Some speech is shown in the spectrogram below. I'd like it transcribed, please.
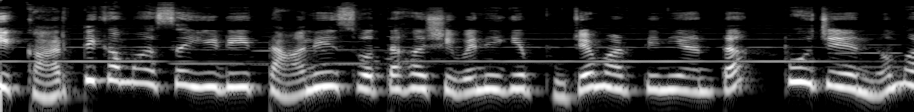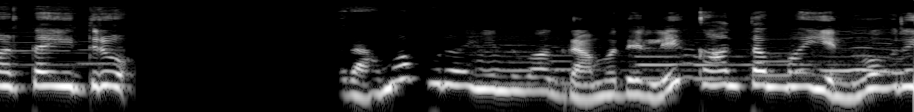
ಈ ಕಾರ್ತಿಕ ಮಾಸ ಇಡೀ ತಾನೇ ಸ್ವತಃ ಶಿವನಿಗೆ ಪೂಜೆ ಮಾಡ್ತೀನಿ ಅಂತ ಪೂಜೆಯನ್ನು ಮಾಡ್ತಾ ಇದ್ರು. ರಾಮಾಪುರ ಎನ್ನುವ ಗ್ರಾಮದಲ್ಲಿ ಕಾಂತಮ್ಮ ಎನ್ನುವವರು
